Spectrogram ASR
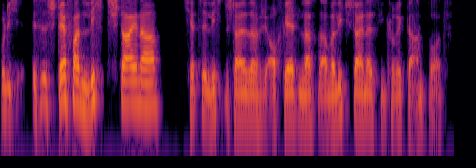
Und ich, es ist Stefan Lichtsteiner. Ich hätte Lichtsteiner natürlich auch gelten lassen, aber Lichtsteiner ist die korrekte Antwort.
